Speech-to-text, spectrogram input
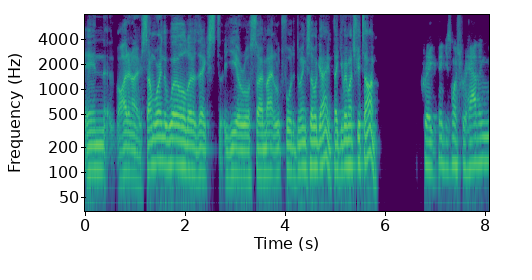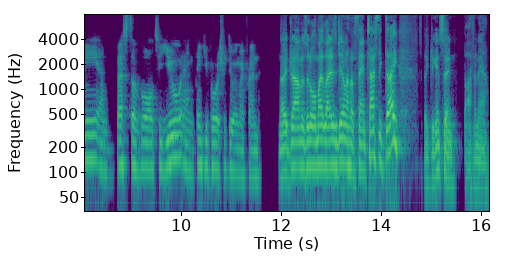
in I don't know somewhere in the world over the next year or so, mate. I look forward to doing so again. Thank you very much for your time. Craig, thank you so much for having me, and best of all to you. And thank you for what you're doing, my friend. No dramas at all, mate. Ladies and gentlemen, have a fantastic day. Speak to you again soon. Bye for now.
